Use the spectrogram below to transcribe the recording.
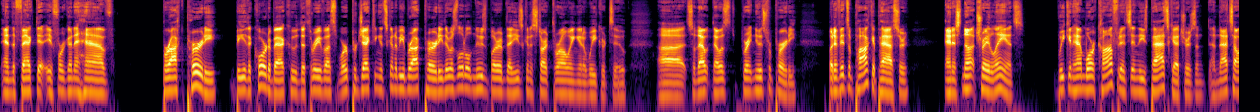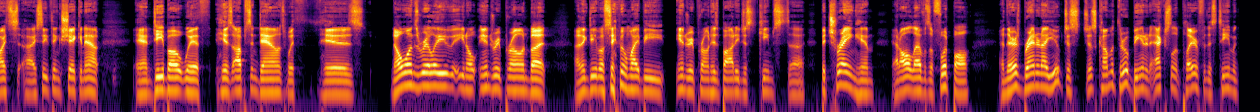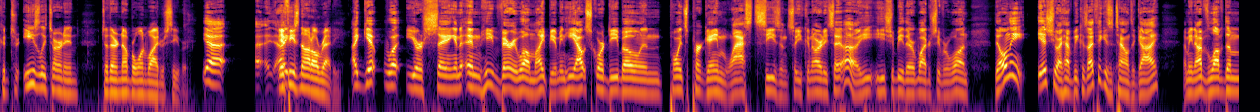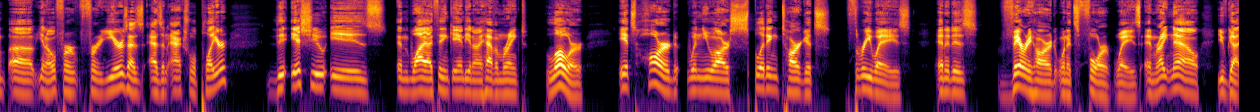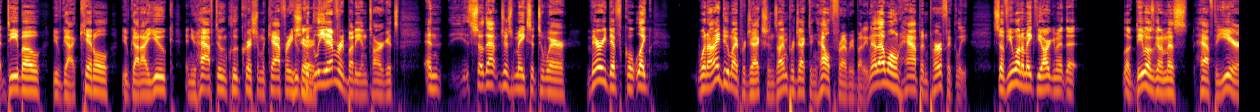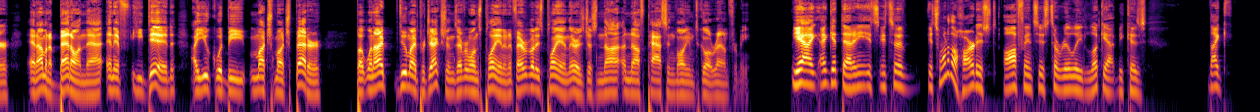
And the fact that if we're going to have Brock Purdy be the quarterback, who the three of us were projecting it's going to be Brock Purdy, there was a little news blurb that he's going to start throwing in a week or two. Uh, so that that was great news for Purdy. But if it's a pocket passer and it's not Trey Lance, we can have more confidence in these pass catchers, and, and that's how I, I see things shaking out. And Deebo with his ups and downs, with his no one's really you know injury prone, but I think Deebo Samuel might be injury prone. His body just keeps uh, betraying him at all levels of football. And there's Brandon Aiyuk just just coming through, being an excellent player for this team, and could t- easily turn in to their number one wide receiver. Yeah, I, if he's not already. I get what you're saying, and and he very well might be. I mean, he outscored Deebo in points per game last season, so you can already say, oh, he he should be their wide receiver one. The only issue I have because I think he's a talented guy. I mean, I've loved him, uh, you know, for for years as as an actual player. The issue is, and why I think Andy and I have him ranked lower. It's hard when you are splitting targets three ways, and it is very hard when it's four ways. And right now, you've got Deebo, you've got Kittle, you've got Aiyuk, and you have to include Christian McCaffrey, who sure. could lead everybody in targets. And so that just makes it to where very difficult. Like when I do my projections, I'm projecting health for everybody. Now, that won't happen perfectly. So if you want to make the argument that, look, Deebo's going to miss half the year, and I'm going to bet on that. And if he did, Aiyuk would be much, much better but when I do my projections, everyone's playing, and if everybody's playing, there is just not enough passing volume to go around for me. Yeah, I, I get that. I mean, it's it's a it's one of the hardest offenses to really look at because, like,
